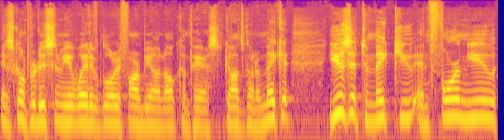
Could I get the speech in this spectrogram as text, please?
And it's going to produce in me a weight of glory far beyond all comparison. God's going to make it, use it to make you and form you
